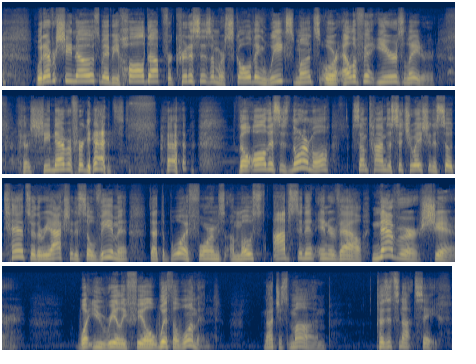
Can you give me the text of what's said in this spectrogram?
Whatever she knows may be hauled up for criticism or scolding weeks, months, or elephant years later, because she never forgets. Though all this is normal, sometimes the situation is so tense or the reaction is so vehement that the boy forms a most obstinate inner vow never share what you really feel with a woman not just mom, because it's not safe.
